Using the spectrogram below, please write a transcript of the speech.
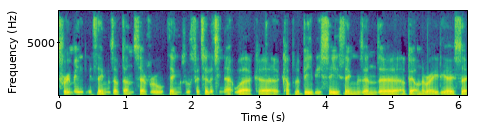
through media things, I've done several things with Fertility Network, uh, a couple of BBC things, and uh, a bit on the radio. So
